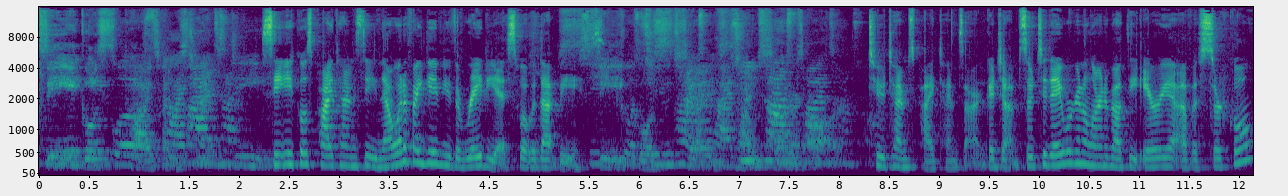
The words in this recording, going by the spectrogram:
C equals pi times D. C equals pi times D. Now what if I gave you the radius? What would that be? C equals times times R. 2 times pi times r. Good job. So today we're going to learn about the area of a circle.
